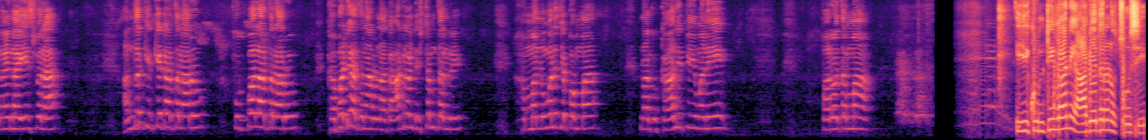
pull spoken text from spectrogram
నాయన ఈశ్వర. అందరు క్రికెట్ ఆడుతున్నారు ఫుట్బాల్ ఆడుతున్నారు కబడ్డీ ఆడుతున్నారు. నాకు ఆటలు అంటే ఇష్టం తండ్రి. అమ్మ నువ్వని చెప్పమ్మా నాకు కాలి పీయమని పర్వతమ్మ. ఈ కుంటివాని ఆవేదనను చూసి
